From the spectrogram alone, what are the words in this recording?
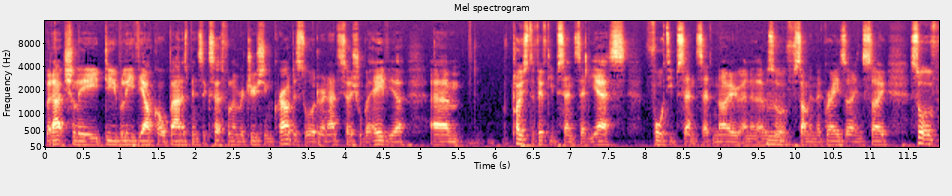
but actually, do you believe the alcohol ban has been successful in reducing crowd disorder and antisocial behaviour? Um, close to fifty percent said yes. 40% said no, and there was sort Mm. of some in the grey zone. So, sort of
